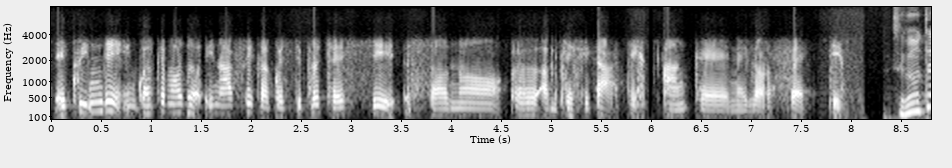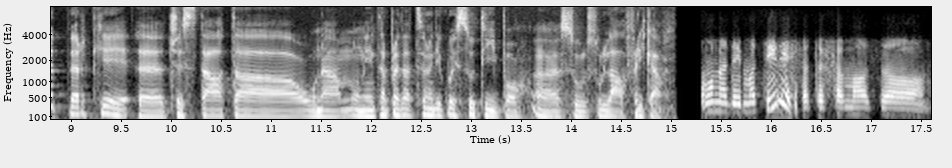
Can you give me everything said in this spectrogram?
e quindi in qualche modo in Africa questi processi sono eh, amplificati anche nei loro effetti. Secondo te perché eh, c'è stata una, un'interpretazione di questo tipo eh, su, sull'Africa? Uno dei motivi è stato il famoso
